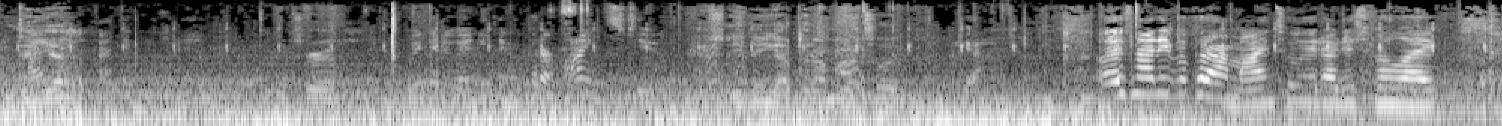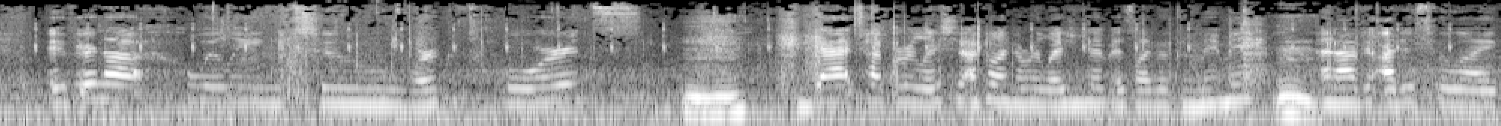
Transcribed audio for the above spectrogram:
You I think yeah? think, I think we can. For real? We can do anything we put our minds to. So you think you gotta put our mind to it? Yeah. Let's not even put our mind to it. I just feel like if you're not willing to work towards Mm-hmm. that type of relationship, I feel like a relationship is like a commitment. Mm. And I, I just feel like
